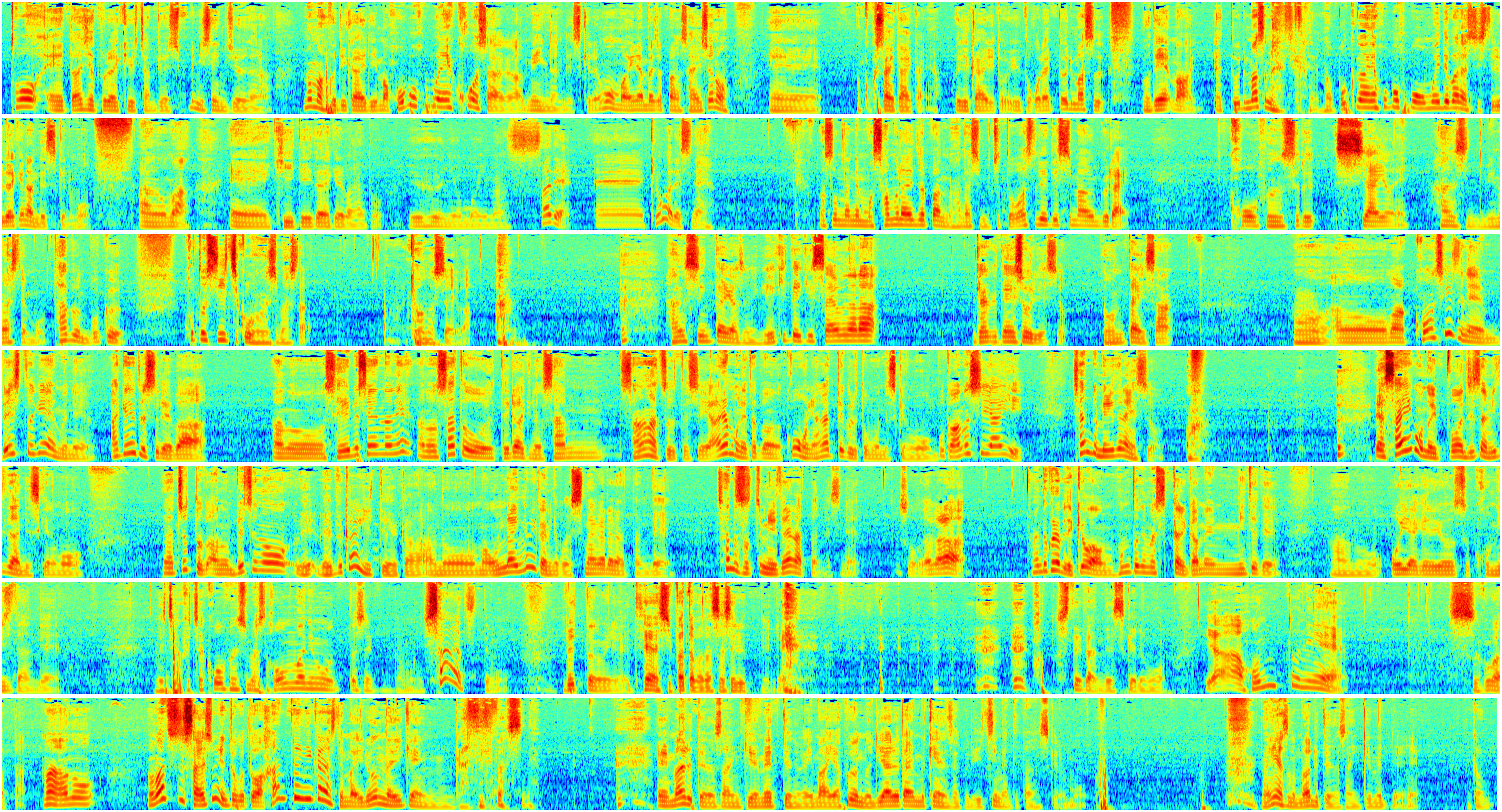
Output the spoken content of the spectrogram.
と,、えー、とアジアプロ野球チャンピオンシップ2017の、まあ、振り返り、まあ、ほぼほぼね後者がメインなんですけども、まあ、稲葉ジャパン最初の、えー国際大会の振り返りというところやっておりますので、まあ、やっておりますので、ねまあ、僕がね、ほぼほぼ思い出話してるだけなんですけども、あの、まあ、えー聞いていただければなというふうに思います。さて、えー今日はですね、まあ、そんなね、もう侍ジャパンの話もちょっと忘れてしまうぐらい、興奮する試合をね、阪神で見ましても、多分僕、今年一興奮しました。今日の試合は。阪神タイガースに劇的サヨナラ逆転勝利ですよ。4対3。うん、あのーまあ、今シーズンね、ベストゲームね、上げるとすれば、あのー西武戦のね、あの、佐藤輝明の 3, 3発打った試合、あれもね、多分候補に上がってくると思うんですけども、僕あの試合、ちゃんと見れてないんですよ。や、最後の一本は実は見てたんですけども、ちょっとあの別のウェブ会議っていうか、あのまあ、オンライン飲み会みたいなことしながらだったんで、ちゃんとそっち見れてなかったんですね。そう、だから、ハンドクラブで今日は本当にしっかり画面見てて、あの、追い上げる様子をこう見てたんで、めちゃくちゃ興奮しました。ほんまにもう私がもう、シャーっつっても、ベッドの上で手足バタバタさせるっていうね、ことしてたんですけども、いやー、本当にね、すごかった。まあ、あの、まず最初に言ったことは、判定に関して、まあ、いろんな意見が出てますね。えマルテの3球目っていうのが今、ヤフーのリアルタイム検索で1位になってたんですけども、何やそのマルテの3球目ってね、なんか、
